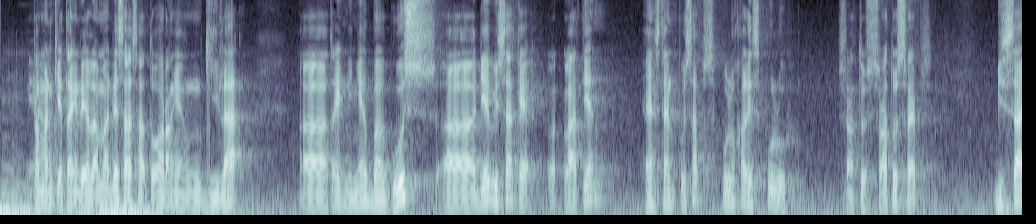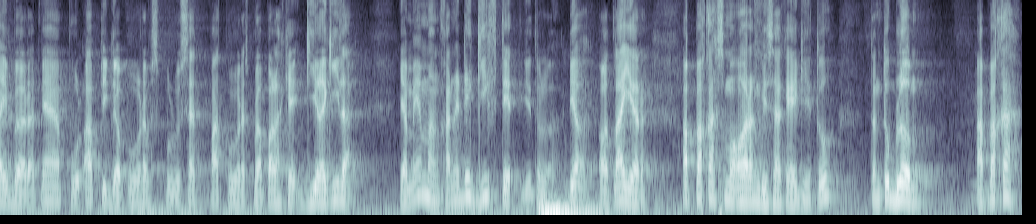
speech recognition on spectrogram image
Hmm. teman kita yang dari lama dia salah satu orang yang gila eh, trainingnya bagus eh, dia bisa kayak latihan handstand push up 10 kali 10 100 100 reps. Bisa ibaratnya pull up 30 reps 10 set 40 reps berapa lah kayak gila-gila ya memang karena dia gifted gitu loh. Dia outlier. Apakah semua orang bisa kayak gitu? Tentu belum. Apakah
